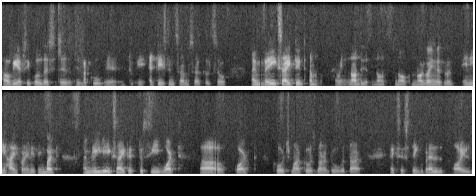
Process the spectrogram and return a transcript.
how BFC pulled this is, is a coup, uh, to, at least in some circles. So I'm very excited. Um, I mean, not not not not going with, with any hype or anything, but I'm really excited to see what uh, what Coach Marco is going to do with our existing well-oiled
